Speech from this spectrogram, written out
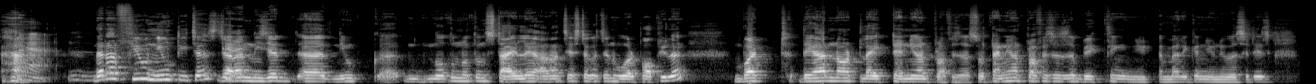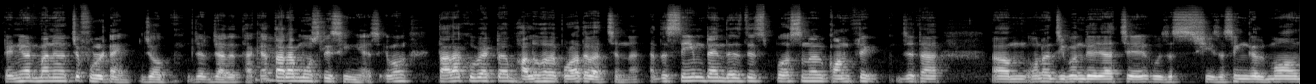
হ্যাঁ হ্যাঁ। There are few new teachers যারা নিজের নিউ নতুন নতুন স্টাইলে আনার চেষ্টা করছেন who are popular but they are not like tenured professor so tenured professor is a big thing American universities tenured মানে হচ্ছে ফুল টাইম জব যাদের থাকে। আর তারা মোস্টলি সিনিয়র্স এবং তারা খুব একটা ভালোভাবে পড়াতে পারছেন না। At the same time there this personal conflict যেটা um, ওনার জীবন দিয়ে যাচ্ছে। Who is she is a single mom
